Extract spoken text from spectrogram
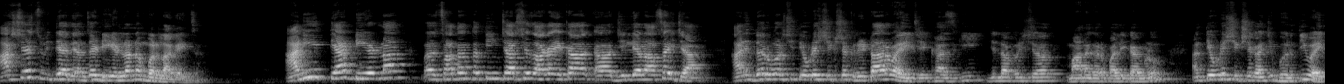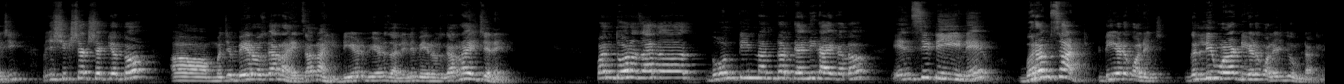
असेच विद्यार्थ्यांचा डीएडला नंबर लागायचा. आणि त्या डीएडला साधारणतः तीन चारशे जागा एका जिल्ह्याला असायच्या. आणि दरवर्षी तेवढे शिक्षक रिटायर व्हायचे खाजगी जिल्हा परिषद महानगरपालिका मिळून. आणि तेवढे शिक्षकांची भरती व्हायची. म्हणजे शिक्षक शक्यतो म्हणजे बेरोजगार राहायचा नाही. डीएड बीएड झालेले बेरोजगार राहायचे नाही. पण दोन हजार दोन तीन नंतर त्यांनी काय केलं? एन सी भरमसाठ डीएड कॉलेज गल्लीबोळा डीएड कॉलेज देऊन टाकले.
